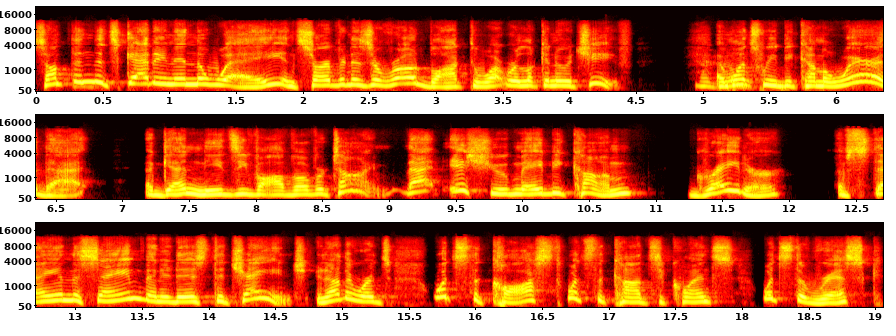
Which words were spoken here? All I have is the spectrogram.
something that's getting in the way and serving as a roadblock to what we're looking to achieve. Mm-hmm. And once we become aware of that, again, needs evolve over time. That issue may become greater of staying the same than it is to change. In other words, what's the cost? What's the consequence? What's the risk?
